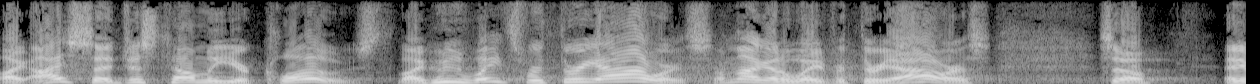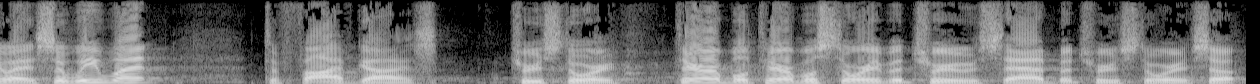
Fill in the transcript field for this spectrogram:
Like I said, just tell me you're closed. Like who waits for three hours? I'm not going to wait for three hours. So anyway, so we went to Five Guys. True story. Terrible, terrible story, but true. Sad, but true story. So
